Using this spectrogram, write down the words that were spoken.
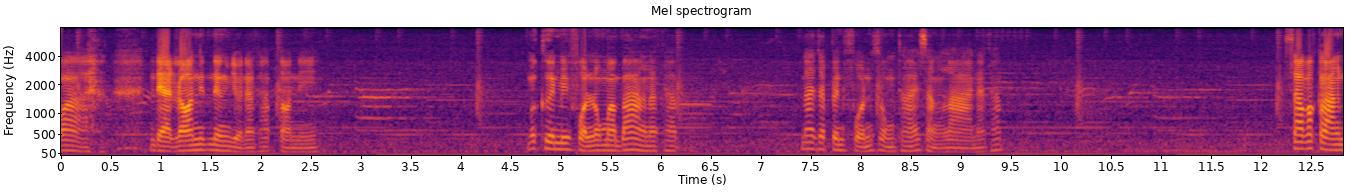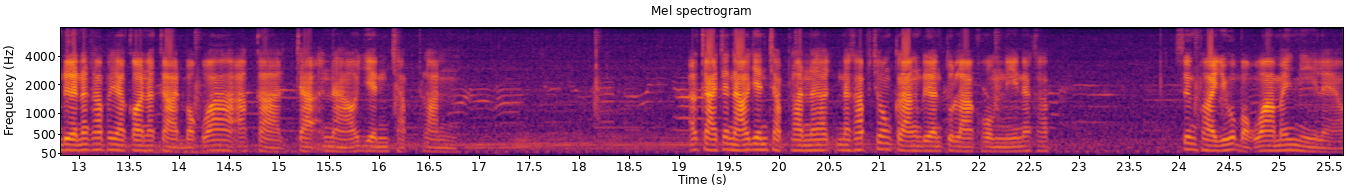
ว่าแดดร้อนนิดนึงอยู่นะครับ ตอนนี้ เมื่อคืนมีฝนลงมาบ้างนะครับ น่าจะเป็นฝนส่งท้ายสั่งลานะครับ ทราบว่ากลางเดือนนะครับพยากรณ์อากาศบอกว่าอากาศจะหนาวเย็นฉับพลัน อากาศจะหนาวเย็นฉับพลันนะครับ ช่วงกลางเดือนตุลาคมนี้นะครับ ซึ่งพายุบอกว่าไม่มีแล้ว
